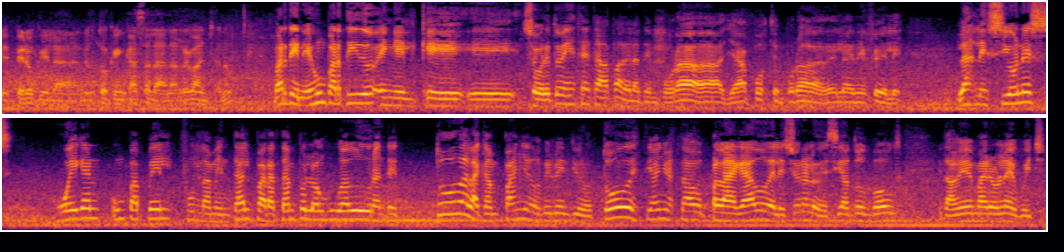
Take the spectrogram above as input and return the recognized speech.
espero que nos toque en casa la, revancha, ¿no? Martín, es un partido en el que, eh, sobre todo en esta etapa de la temporada, ya postemporada de la NFL, las lesiones juegan un papel fundamental para Tampa, lo han jugado durante toda la campaña 2021. Todo este año ha estado plagado de lesiones, lo decía Todd Bowles y también Byron Lewis,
